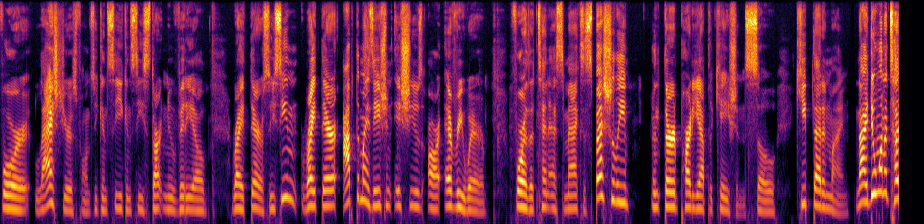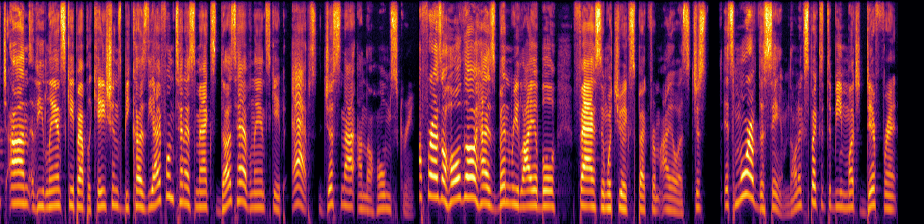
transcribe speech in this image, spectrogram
for last year's phone. So you can see, you can see start new video right there. So you seen right there, optimization issues are everywhere for the 10S Max, especially in third-party applications. So keep that in mind. Now, I do want to touch on the landscape applications because the iPhone 10s Max does have landscape apps, just not on the home screen. Software as a whole, though, has been reliable, fast, and what you expect from iOS. Just it's more of the same. Don't expect it to be much different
